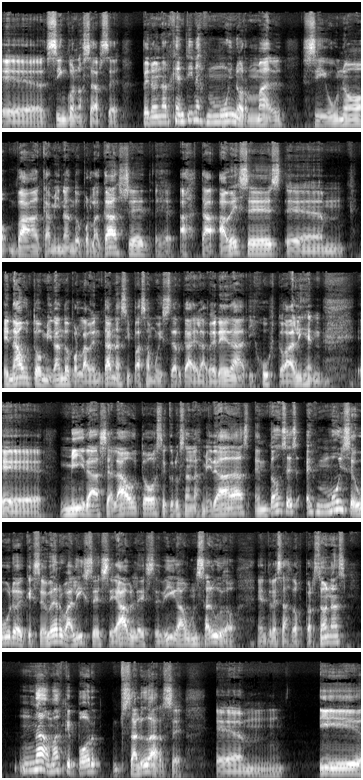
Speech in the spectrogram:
eh, sin conocerse. Pero en Argentina es muy normal si uno va caminando por la calle, eh, hasta a veces em, en auto mirando por la ventana si pasa muy cerca de la vereda y justo alguien eh, mira hacia el auto, se cruzan las miradas, entonces es muy seguro de que se verbalice, se hable, se diga un saludo entre esas dos personas, nada más que por saludarse. Em, y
